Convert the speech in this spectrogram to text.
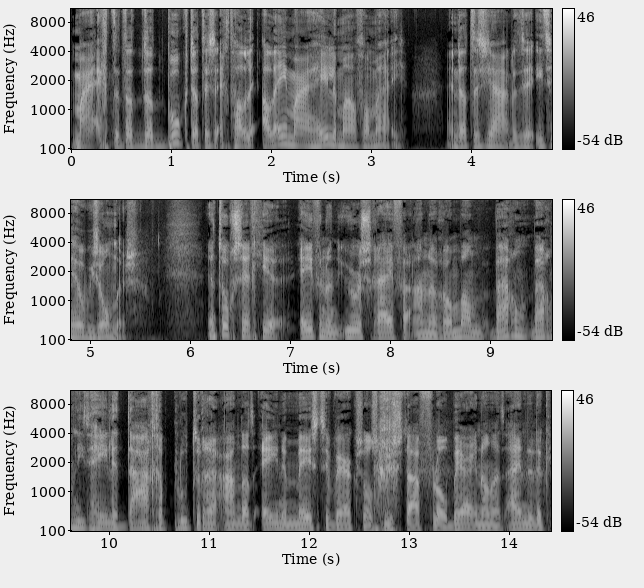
maar echt, dat, dat boek, dat is echt alle- alleen maar helemaal van mij. En dat is, ja, dat is iets heel bijzonders. En toch zeg je even een uur schrijven aan een roman. Waarom, waarom niet hele dagen ploeteren aan dat ene meesterwerk... zoals Gustave Flaubert en dan uiteindelijk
